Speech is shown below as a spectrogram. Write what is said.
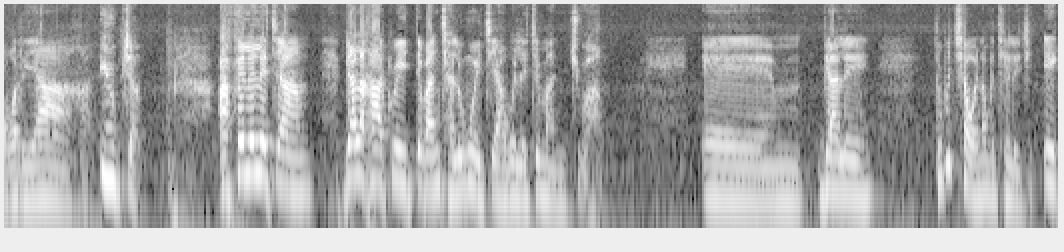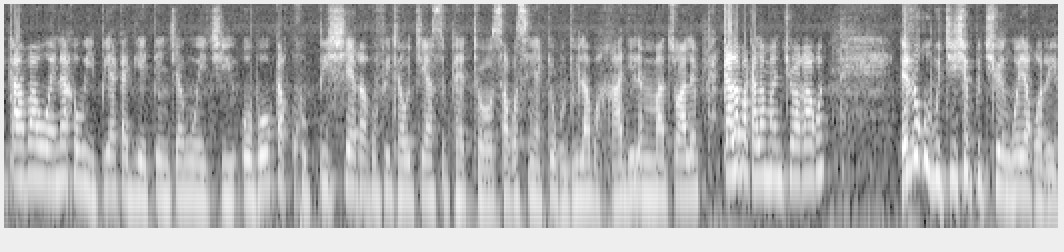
gore yaga eupša a feleletša bjale ga a tlo itebantšha le ngwetse a boletse mantšua um bjale Ke botšha wena motheeletši, e ka ba wena ge o ipea ka dieteng tša ngwetši o bo o ka kgopišega go fihla o tšea sephetho sa go se nyake go dula bogadi le mmatswale ka lebaka la mantšu a gagwe? E re go botšiše potšo e nngwe ya gore,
